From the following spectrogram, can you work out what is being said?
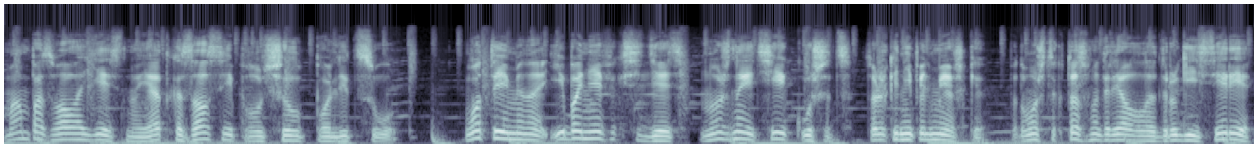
мама позвала есть, но я отказался и получил по лицу. Вот именно, ибо нефиг сидеть, нужно идти и кушать, только не пельмешки, потому что кто смотрел другие серии,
